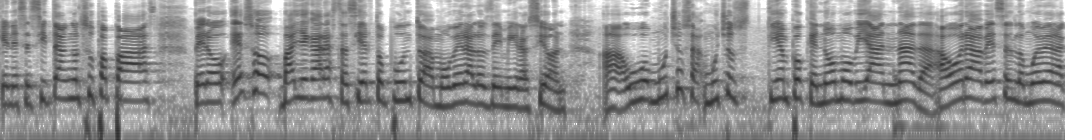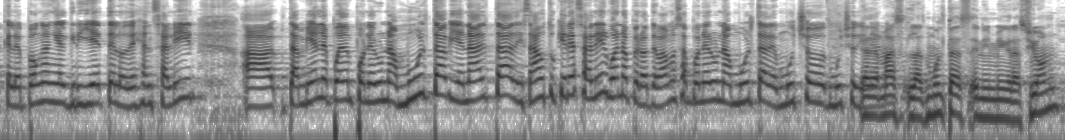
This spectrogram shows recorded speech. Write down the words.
que necesitan a sus papás, pero eso va a llegar hasta cierto punto a mover a los de inmigración. Ah, hubo muchos, muchos tiempos que no movían nada. Ahora a veces lo mueven a que le pongan el grillete, lo dejen salir. Ah, también le pueden poner una multa bien alta. Dicen, ah, tú quieres salir, bueno, pero te vamos a poner una multa de mucho, mucho Y dinero. además, las multas en inmigración.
